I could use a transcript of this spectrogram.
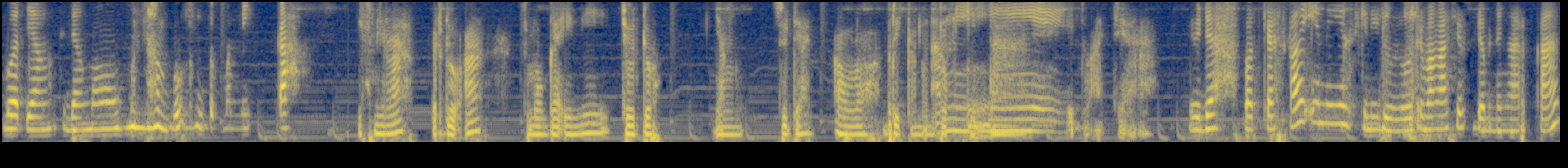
buat yang sedang mau menabung untuk menikah. Bismillah berdoa semoga ini jodoh yang sudah Allah berikan untuk kita Amin. itu aja Yaudah podcast kali ini segini dulu. Terima kasih sudah mendengarkan.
